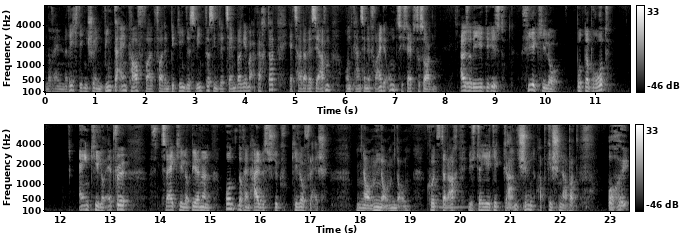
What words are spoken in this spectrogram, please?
noch einen richtigen schönen Wintereinkauf vor, vor dem Beginn des Winters im Dezember gemacht hat. Jetzt hat er Reserven und kann seine Freunde und sich selbst versorgen. Also der Yeti isst 4 Kilo Butterbrot, 1 Kilo Äpfel, 2 Kilo Birnen und noch ein halbes Stück Kilo Fleisch. Nom, nom, nom. Kurz danach ist der Yeti ganz schön abgeschnabbert. Oi,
